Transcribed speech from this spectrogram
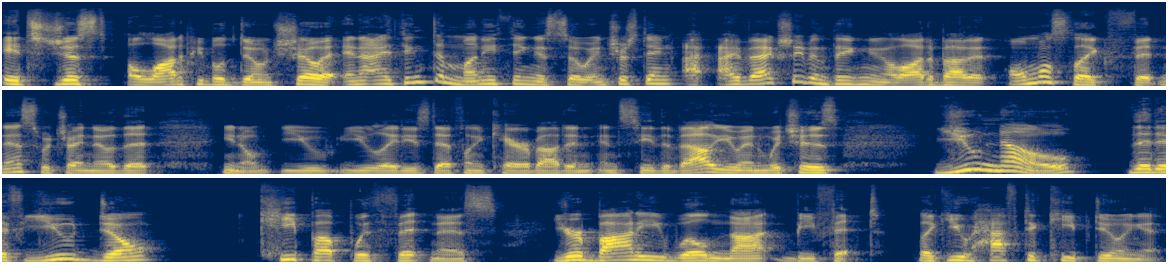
it's just a lot of people don't show it. And I think the money thing is so interesting. I, I've actually been thinking a lot about it, almost like fitness, which I know that you know you you ladies definitely care about and, and see the value in, which is you know that if you don't keep up with fitness, your body will not be fit. Like you have to keep doing it.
